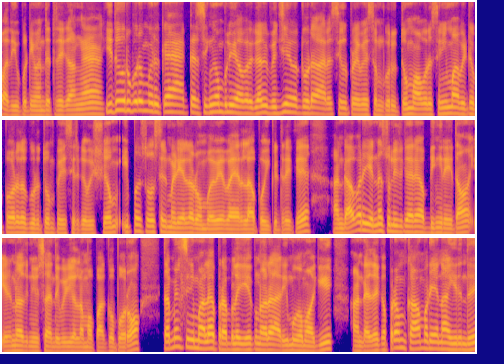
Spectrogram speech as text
பதிவு பண்ணி வந்துட்டு இருக்காங்க. இது ஒரு புறம் இருக்க ஆக்டர் சிங்கம்புலி அவர்கள் விஜய் அவர்களோட அரசியல் பிரவேசம் குறித்தும் அவர் சினிமா விட்டு போறது குறித்தும் பேசியிருக்க விஷயம் இப்போ சோசியல் மீடியால ரொம்பவே வைரலா போய்கிட்டு இருக்கு. அண்ட் அவர் என்ன சொல்லியிருக்காரு அப்படிங்கிறது தான் 2வது நியூஸா இந்த வீடியோவில் நம்ம பார்க்க போறோம். தமிழ் சினிமாவில் பிரபல இயக்குனராக அறிமுகமாகி அண்ட் அதுக்கப்புறம் காமெடியனாக இருந்து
